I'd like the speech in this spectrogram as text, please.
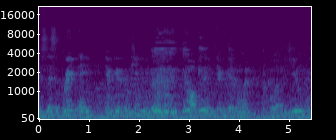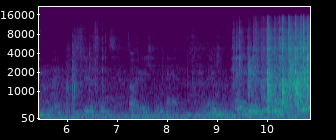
it's just a great thing that we'll continue doing all the things that we're doing for the young people and for the citizens of H. Thank you. Thank you.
